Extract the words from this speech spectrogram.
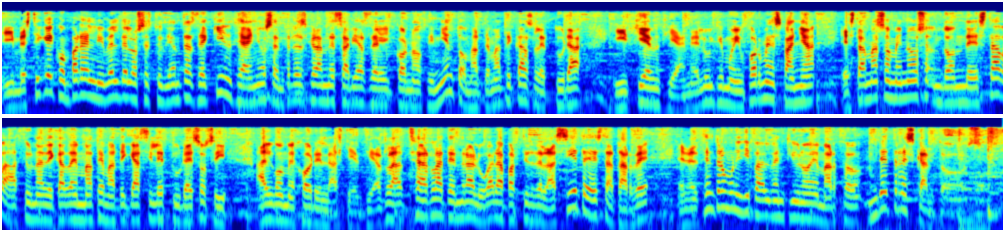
investiga y compara el nivel de los estudiantes de 15 años en tres grandes áreas del conocimiento, matemáticas, lectura y ciencia. En el último informe, España está más o menos donde estaba hace una década en matemáticas y lectura, eso sí, algo mejor en las ciencias. La charla tendrá lugar a partir de las 7 de esta tarde en el Centro Municipal 21 de marzo de Tres Cantos.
